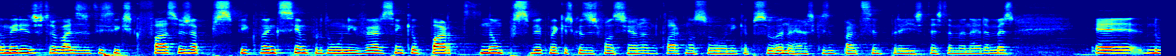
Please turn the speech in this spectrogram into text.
a maioria dos trabalhos artísticos que faço eu já percebi que vem sempre de um universo em que eu parto de não perceber como é que as coisas funcionam. Claro que não sou a única pessoa, não é? acho que a gente parte sempre para isto desta maneira, mas, é, no,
